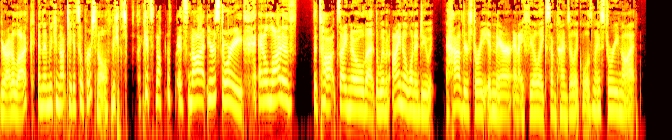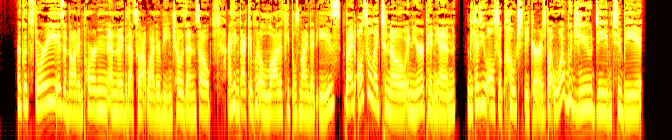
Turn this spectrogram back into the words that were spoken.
you're out of luck. And then we cannot take it so personal because like, it's not, it's not your story. And a lot of the talks I know that the women I know want to do have their story in there. And I feel like sometimes they're like, well, is my story not a good story? Is it not important? And maybe that's not why they're being chosen. So I think that can put a lot of people's mind at ease. But I'd also like to know, in your opinion, because you also coach speakers, but what would you deem to be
